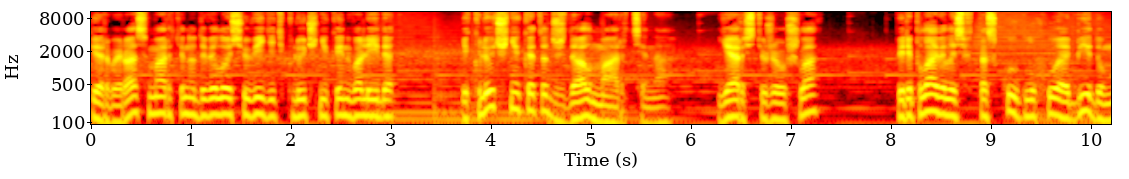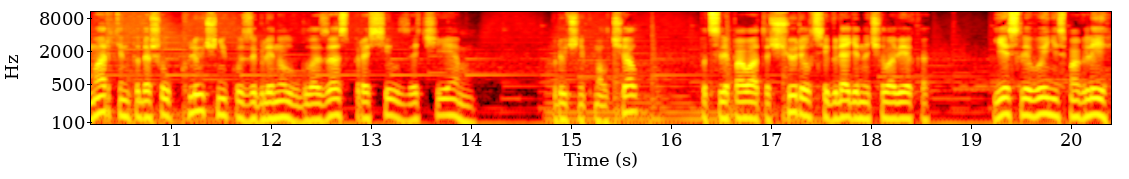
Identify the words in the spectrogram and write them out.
первый раз Мартину довелось увидеть ключника-инвалида, и ключник этот ждал Мартина. Ярость уже ушла, переплавилась в тоску и глухую обиду. Мартин подошел к ключнику, заглянул в глаза, спросил «Зачем?». Ключник молчал, подслеповато щурился, глядя на человека. «Если вы не смогли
